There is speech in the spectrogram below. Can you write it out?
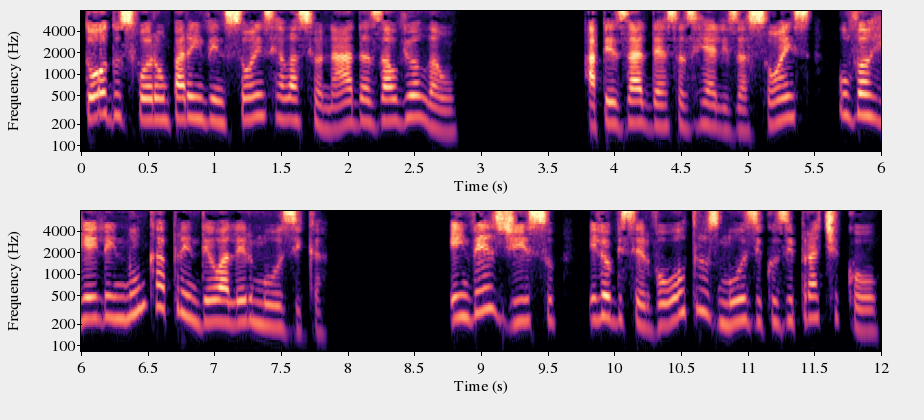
Todos foram para invenções relacionadas ao violão. Apesar dessas realizações, o Van Halen nunca aprendeu a ler música. Em vez disso, ele observou outros músicos e praticou.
